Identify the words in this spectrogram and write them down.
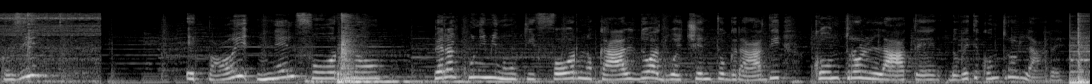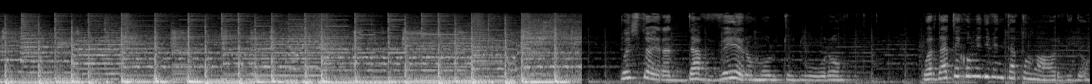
Così. E poi nel forno per alcuni minuti forno caldo a 200 gradi controllate dovete controllare. Questo era davvero molto duro. Guardate come è diventato morbido.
